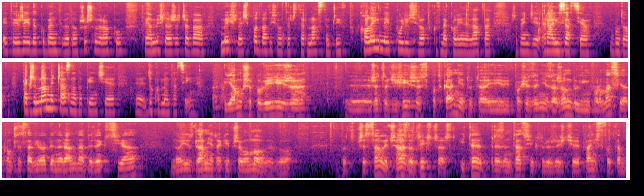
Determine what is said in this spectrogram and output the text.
e, to jeżeli dokumenty będą w przyszłym roku, to ja myślę, że trzeba myśleć po 2014, czyli w kolejnej puli środków na kolejne lata, że będzie realizacja budowy. Także mamy czas na dopięcie e, dokumentacyjne. Ja muszę powiedzieć, że, y, że to dzisiejsze spotkanie, tutaj posiedzenie zarządu i informacja, jaką przedstawiła Generalna Dyrekcja, no jest dla mnie takie przełomowe, bo przez cały czas dotychczas i te prezentacje, które żeście Państwo tam y,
